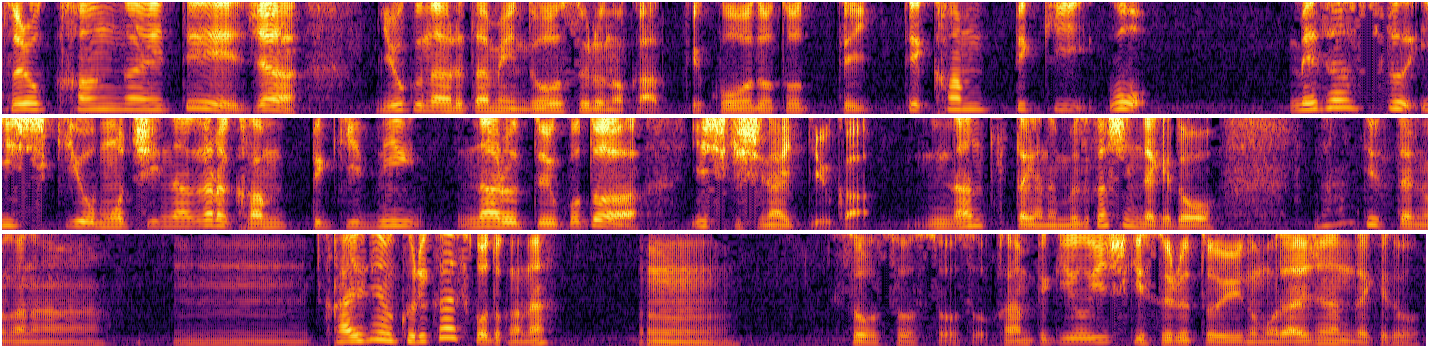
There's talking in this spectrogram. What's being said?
それを考えて、じゃあ、良くなるためにどうするのかっていう行動をとっていって、完璧を目指す意識を持ちながら完璧になるということは意識しないっていうか、なんつったら難しいんだけど、なんて言ったらいいのかなうん、改善を繰り返すことかなうん。そうそうそうそう。完璧を意識するというのも大事なんだけど、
